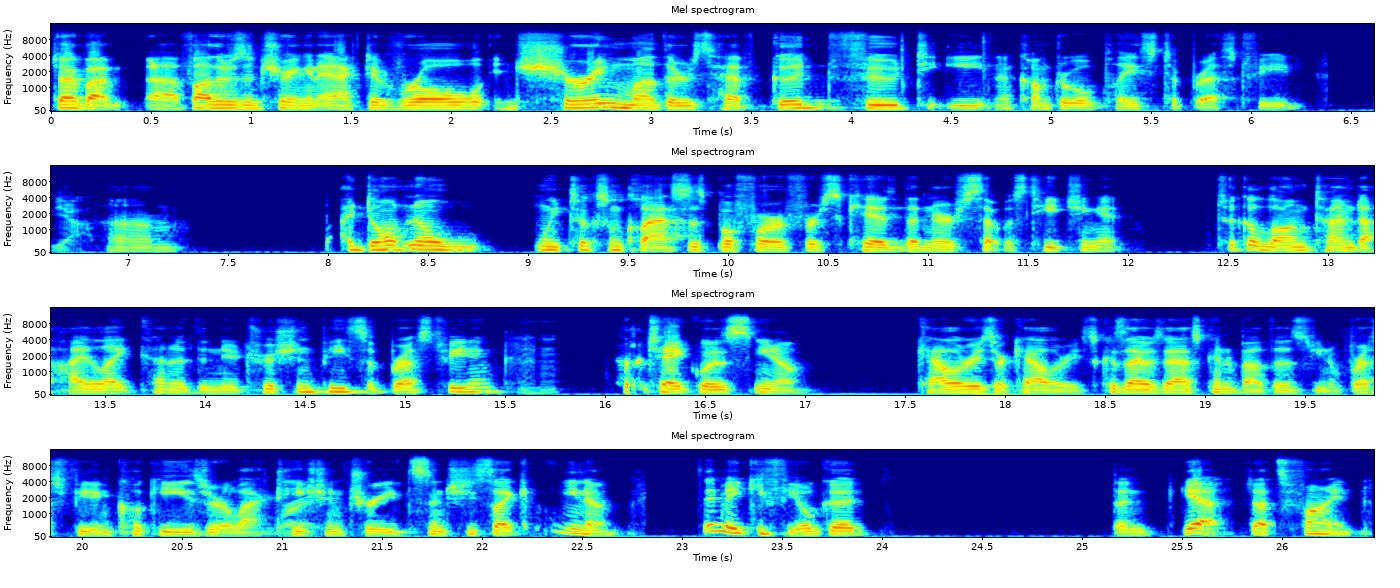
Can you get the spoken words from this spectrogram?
Talk about uh, fathers ensuring an active role, ensuring mothers have good food to eat and a comfortable place to breastfeed. Yeah. Um, I don't know. We took some classes before our first kid. The nurse that was teaching it took a long time to highlight kind of the nutrition piece of breastfeeding. Mhm. Her take was, you know, calories are calories because I was asking about those, you know, breastfeeding cookies or lactation treats, and she's like, you know, they make you feel good. Then yeah, that's fine.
